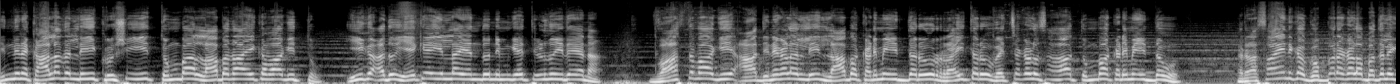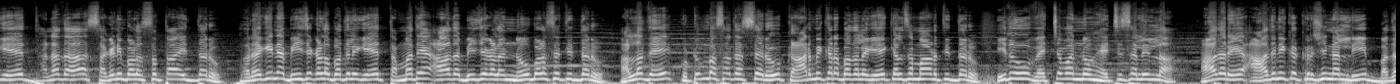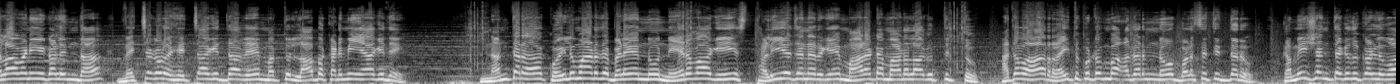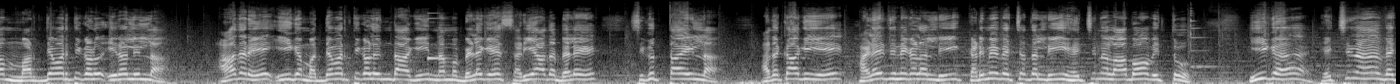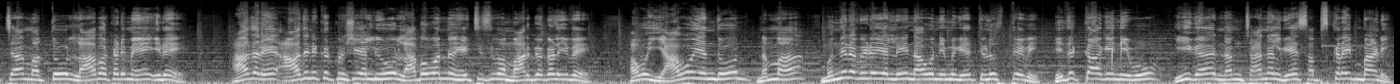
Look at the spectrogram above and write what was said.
ಹಿಂದಿನ ಕಾಲದಲ್ಲಿ ಕೃಷಿ ತುಂಬಾ ಲಾಭದಾಯಕವಾಗಿತ್ತು. ಈಗ ಅದು ಏಕೆ ಇಲ್ಲ ಎಂದು ನಿಮಗೆ ತಿಳಿದು ಇದೆಯೇನಾ? ವಾಸ್ತವವಾಗಿ ಆ ದಿನಗಳಲ್ಲಿ ಲಾಭ ಕಡಿಮೆ ಇದ್ದರೂ ರೈತರು ವೆಚ್ಚಗಳು ಸಹ ತುಂಬಾ ಕಡಿಮೆ ಇದ್ದವು. ರಾಸಾಯನಿಕ ಗೊಬ್ಬರಗಳ ಬದಲಿಗೆ ಧನದ ಸಗಣಿ ಬಳಸುತ್ತಾ ಇದ್ದರು. ಹೊರಗಿನ ಬೀಜಗಳ ಬದಲಿಗೆ ತಮ್ಮದೇ ಆದ ಬೀಜಗಳನ್ನು ಬಳಸುತ್ತಿದ್ದರು. ಅಲ್ಲದೆ ಕುಟುಂಬ ಸದಸ್ಯರು ಕಾರ್ಮಿಕರ ಬದಲಿಗೆ ಕೆಲಸ ಮಾಡುತ್ತಿದ್ದರು. ಇದು ವೆಚ್ಚವನ್ನು ಹೆಚ್ಚಿಸಲಿಲ್ಲ. ಆದರೆ ಆಧುನಿಕ ಕೃಷಿನಲ್ಲಿ ಬದಲಾವಣೆಗಳಿಂದ ವೆಚ್ಚಗಳು ಹೆಚ್ಚಾಗಿದ್ದಾವೆ ಮತ್ತು ಲಾಭ ಕಡಿಮೆಯಾಗಿದೆ. ನಂತರ ಕೊಯ್ಲು ಮಾಡದ ಬೆಳೆಯನ್ನು ನೇರವಾಗಿ ಸ್ಥಳೀಯ ಜನರಿಗೆ ಮಾರಾಟ ಮಾಡಲಾಗುತ್ತಿತ್ತು. ಅಥವಾ ರೈತ ಕುಟುಂಬ ಅದನ್ನು ಬಳಸುತ್ತಿದ್ದರು. ಕಮಿಷನ್ ತೆಗೆದುಕೊಳ್ಳುವ ಮಧ್ಯವರ್ತಿಗಳು ಇರಲಿಲ್ಲ. ಆದರೆ ಈಗ ಮಧ್ಯವರ್ತಿಗಳಿಂದಾಗಿ ನಮ್ಮ ಬೆಳೆಗೆ ಸರಿಯಾದ ಬೆಲೆ ಸಿಗುತ್ತಾ ಇಲ್ಲ. ಅದಕ್ಕಾಗಿಯೇ ಹಳೆ ದಿನಗಳಲ್ಲಿ ಕಡಿಮೆ ವೆಚ್ಚದಲ್ಲಿ ಹೆಚ್ಚಿನ ಲಾಭವಿತ್ತು. ಈಗ ಹೆಚ್ಚಿನ ವೆಚ್ಚ ಮತ್ತು ಲಾಭ ಕಡಿಮೆ ಇದೆ. ಆದರೆ ಆಧುನಿಕ ಕೃಷಿಯಲ್ಲಿಯೂ ಲಾಭವನ್ನು ಹೆಚ್ಚಿಸುವ ಮಾರ್ಗಗಳಿವೆ ಅವು ಯಾವು ಎಂದು ನಮ್ಮ ಮುಂದಿನ ವಿಡಿಯೋಯಲ್ಲಿ ನಾವು ನಿಮಗೆ ತಿಳಿಸ್ತೇವೆ. ಇದಕ್ಕಾಗಿ ನೀವು ಈಗ ನಮ್ಮ ಚಾನಲ್ಗೆ ಸಬ್ಸ್ಕ್ರೈಬ್ ಮಾಡಿ.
